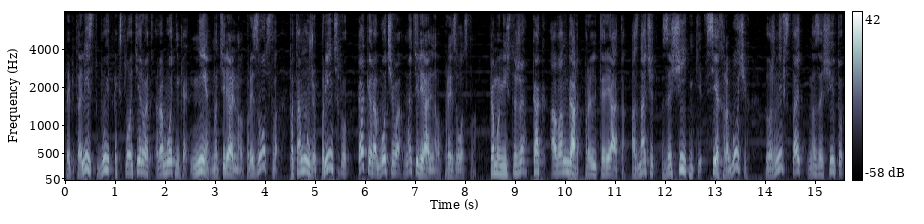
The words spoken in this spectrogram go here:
Капиталист будет эксплуатировать работника не материального производства по тому же принципу, как и рабочего материального производства. Коммунисты же, как авангард пролетариата, а значит защитники всех рабочих, должны встать на защиту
